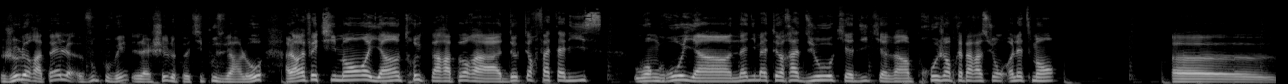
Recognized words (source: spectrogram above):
je le rappelle, vous pouvez lâcher le petit pouce vers le haut. Alors effectivement, il y a un truc par rapport à Dr Fatalis, où en gros, il y a un animateur radio qui a dit qu'il y avait un projet en préparation. Honnêtement, euh,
